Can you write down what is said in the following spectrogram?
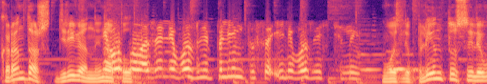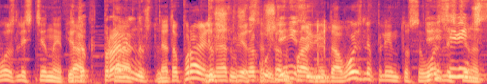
карандаш деревянный на Его пол. положили возле плинтуса или возле стены. Возле плинтуса или возле стены. Это Так, правильно, так, что ли? Это правильный Да ответ. Совершенно Денис правильный. Евгеньевич? Да, возле плинтуса, Денис возле Евгеньевич стены.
